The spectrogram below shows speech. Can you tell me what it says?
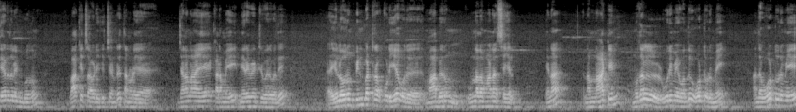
தேர்தலின் போதும் வாக்குச்சாவடிக்கு சென்று தன்னுடைய ஜனநாயக கடமையை நிறைவேற்றி வருவது எல்லோரும் பின்பற்றக்கூடிய ஒரு மாபெரும் உன்னதமான செயல். ஏன்னா நம் நாட்டின் முதல் உரிமை வந்து ஓட்டுரிமை. அந்த ஓட்டுரிமையை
